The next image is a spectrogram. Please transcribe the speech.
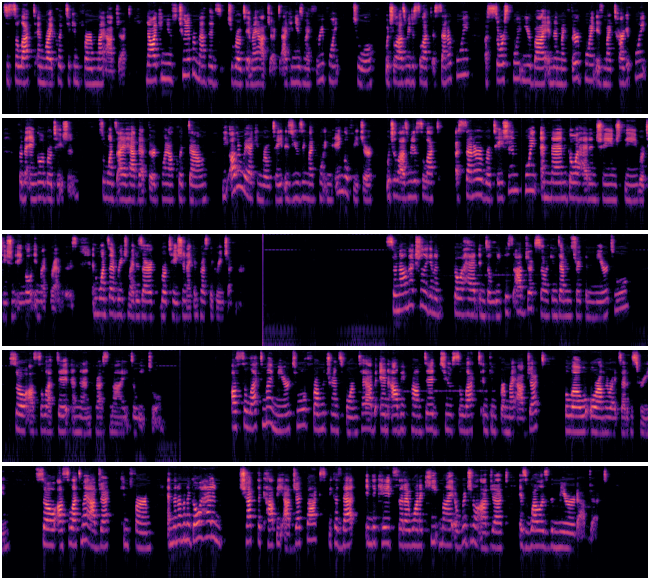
to select and right click to confirm my object. Now I can use two different methods to rotate my object. I can use my three point tool which allows me to select a center point, a source point nearby, and then my third point is my target point for the angle of rotation. So once I have that third point, I'll click down. The other way I can rotate is using my point and angle feature, which allows me to select a center of rotation point and then go ahead and change the rotation angle in my parameters. And once I've reached my desired rotation, I can press the green check mark. So now I'm actually going to go ahead and delete this object so I can demonstrate the mirror tool. So I'll select it and then press my delete tool. I'll select my mirror tool from the transform tab and I'll be prompted to select and confirm my object below or on the right side of the screen. So I'll select my object, confirm, and then I'm going to go ahead and check the copy object box because that indicates that I want to keep my original object as well as the mirrored object.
